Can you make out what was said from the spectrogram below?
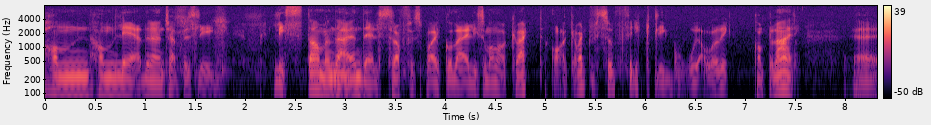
han, han leder den Champions League-lista, men det er en del straffespark, og det er liksom, han, har ikke vært, har ikke vært så fryktelig god i alle de kampene her. Eh,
